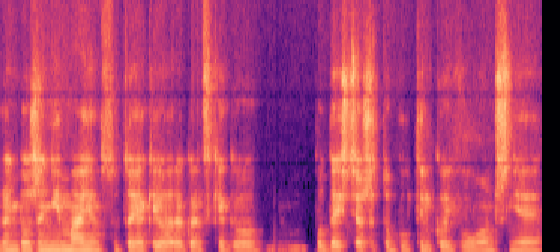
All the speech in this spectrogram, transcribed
broń Boże, nie mając tutaj jakiegoś aroganckiego podejścia, że to był tylko i wyłącznie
